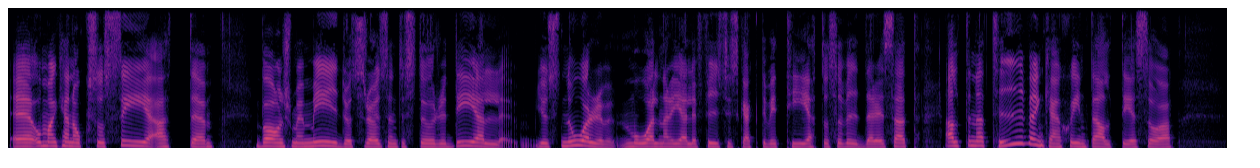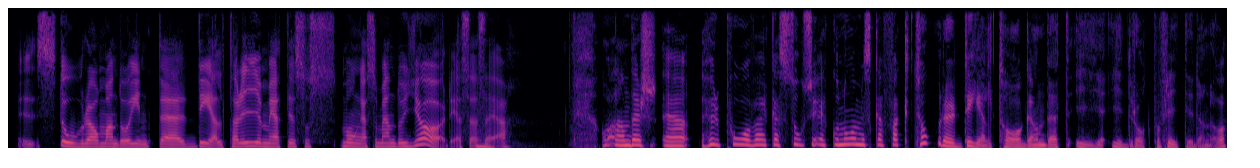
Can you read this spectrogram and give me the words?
Eh, och man kan också se att barn som är med i idrottsrörelsen till större del just når mål när det gäller fysisk aktivitet och så vidare. Så att alternativen kanske inte alltid är så stora om man då inte deltar i och med att det är så många som ändå gör det så att mm. säga. Och Anders, eh, hur påverkar socioekonomiska faktorer deltagandet i idrott på fritiden? Då?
